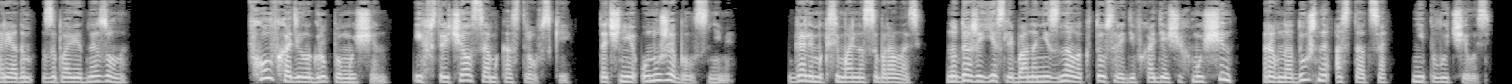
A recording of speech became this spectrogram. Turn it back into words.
рядом заповедная зона. В холл входила группа мужчин. Их встречал сам Костровский. Точнее, он уже был с ними. Галя максимально собралась, но даже если бы она не знала, кто среди входящих мужчин, равнодушно остаться не получилось.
